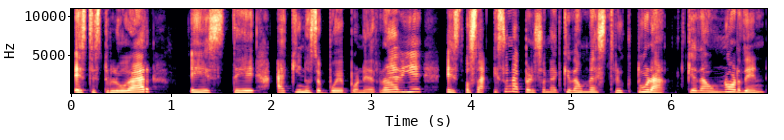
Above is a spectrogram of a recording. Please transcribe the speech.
este es tu lugar, este, aquí no se puede poner nadie. Es, o sea, es una persona que da una estructura, que da un orden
